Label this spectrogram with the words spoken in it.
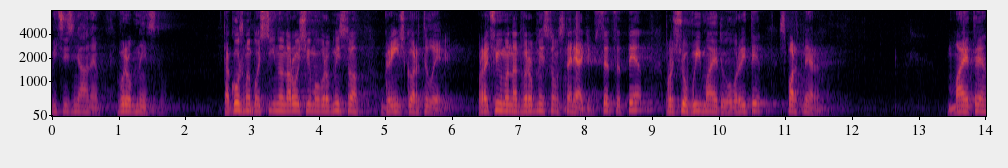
вітчизняне виробництво. Також ми постійно нарощуємо виробництво української артилерії. Працюємо над виробництвом снарядів. Все це те, про що ви маєте говорити з партнерами. Маєте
